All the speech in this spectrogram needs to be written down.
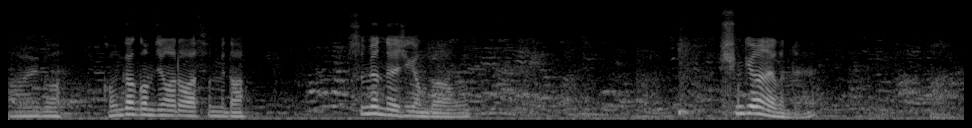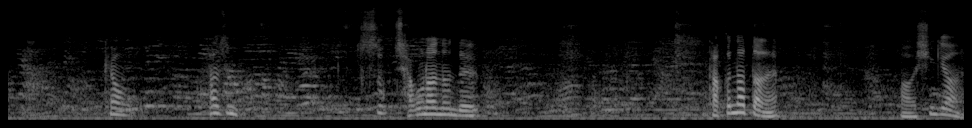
아이고 건강검진하러 왔습니다. 수면 내시경도 하고. 신기하네 근데. 아, 그냥 한숨 쑥 자고 났는데 다 끝났다네. 아 신기하네.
